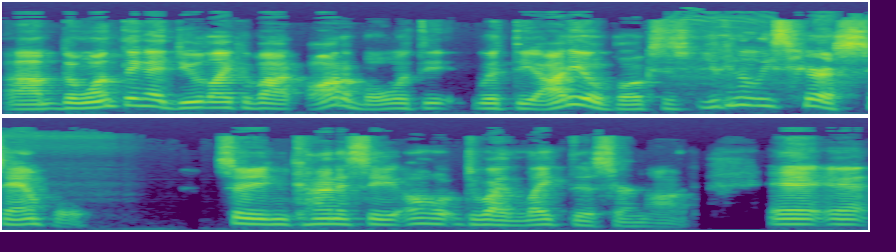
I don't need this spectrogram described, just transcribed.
Um, the one thing I do like about Audible with the with the audiobooks is you can at least hear a sample, so you can kind of see, oh, do I like this or not? And,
